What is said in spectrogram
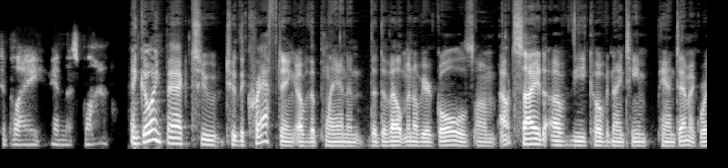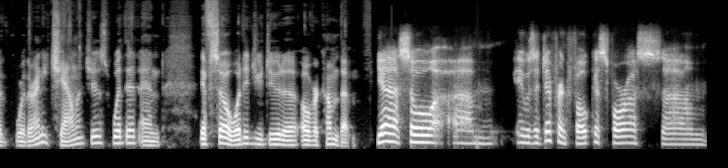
to play in this plan. And going back to to the crafting of the plan and the development of your goals, um, outside of the COVID nineteen pandemic, were were there any challenges with it? And if so, what did you do to overcome them? Yeah, so um, it was a different focus for us. Um,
